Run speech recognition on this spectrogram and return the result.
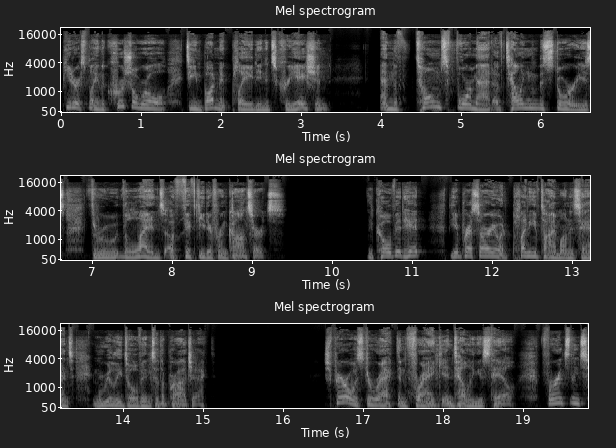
Peter explained the crucial role Dean Budnick played in its creation and the tome's format of telling the stories through the lens of 50 different concerts. When COVID hit, the impresario had plenty of time on his hands and really dove into the project. Shapiro was direct and frank in telling his tale. For instance,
